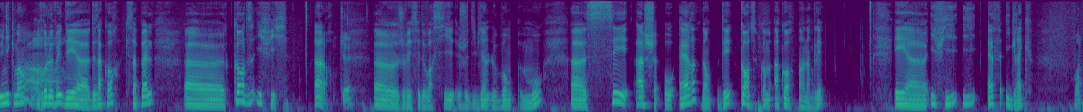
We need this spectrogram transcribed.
Uniquement Ah. relever des, euh, des accords qui s'appellent euh, Chords IFI. Alors, ok. euh, je vais essayer de voir si je dis bien le bon mot. Euh, C-H-O-R, donc D, chords comme accord en anglais. Et euh, IFI, I-F-Y. Voilà.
